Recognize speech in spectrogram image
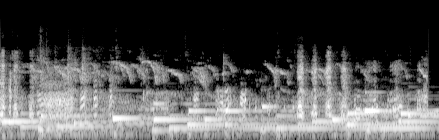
Ha ha ha ha!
